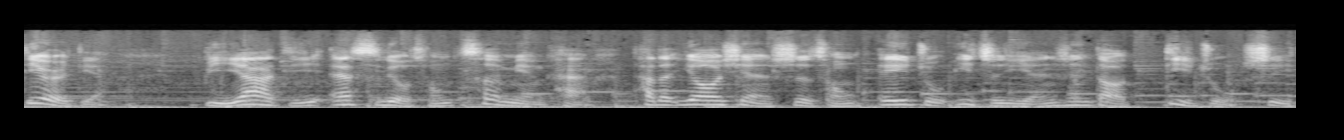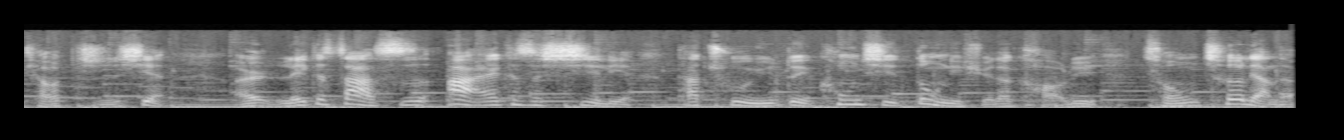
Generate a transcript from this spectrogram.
第二点。比亚迪 S 六从侧面看，它的腰线是从 A 柱一直延伸到 D 柱，是一条直线；而雷克萨斯 RX 系列，它出于对空气动力学的考虑，从车辆的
